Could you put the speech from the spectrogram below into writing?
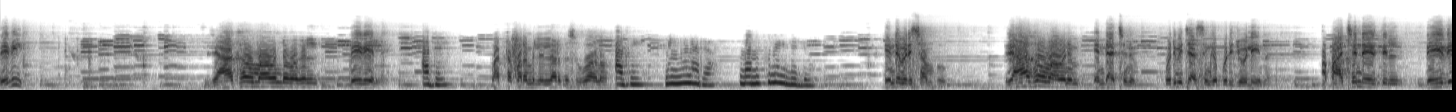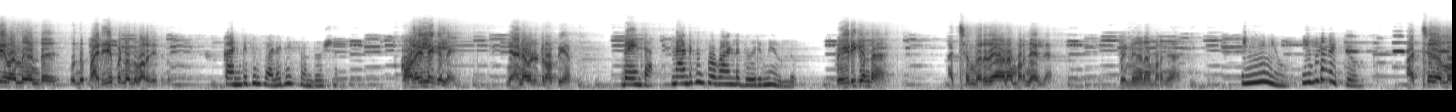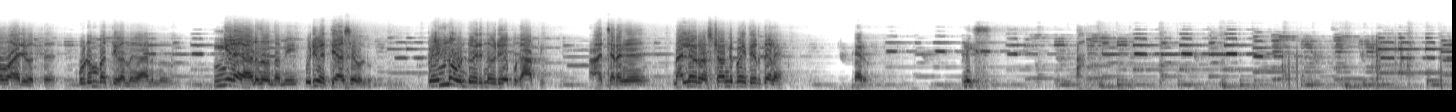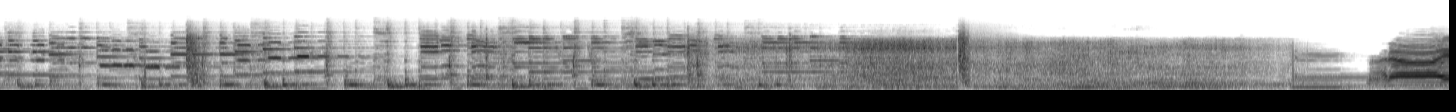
ദേവി. രാഘവ മാവന്റെ മകൾ ദേവിയല്ലേ? അതെ. വട്ടപ്പറമ്പിൽ എല്ലാവർക്കും സുഖമാണോ? അതെ. നിങ്ങളാരാ? മനസ്സിലായില്ലല്ലോ? എന്റെ പേര് ശംഭു. രാഘവ മാവനും എന്റെ അച്ഛനും ഒരുമിച്ച് സിംഗപ്പൂരിൽ ജോലി ചെയ്യുന്നത്. അപ്പൊ അച്ഛന്റെ എഴുത്തിൽ ദേവിയെ വന്ന് കണ്ട് ഒന്ന് പരിചയപ്പെടണമെന്ന് പറഞ്ഞിരുന്നു. കണ്ടതിൽ വളരെ സന്തോഷം. കോളേജിലേക്കല്ലേ? ഞാൻ അവിടെ ഡ്രോപ്പ് ചെയ്യാം. വേണ്ട. നടന്നു പോകാനുള്ള ദൂരമേ ഉള്ളൂ. പേടിക്കണ്ട. അച്ഛൻ വെറുതെ കാണാൻ പറഞ്ഞല്ല. പെണ്ണ് കാണാൻ പറഞ്ഞ. ഇങ്ങനെയോ ഇവിടെ വെച്ചോ അച്ഛനമ്മമാരും ഒത്ത് കുടുംബത്തിൽ വന്ന് കാണുന്നത്. ഇങ്ങനെ കാണുന്നതും തമ്മിൽ ഒരു വ്യത്യാസമേ ഉള്ളൂ. പെണ്ണ് കൊണ്ടുവരുന്ന ഒരു കപ്പ് കാപ്പി. ആ ചടങ്ങ് നല്ലൊരു റെസ്റ്റോറന്റിൽ പോയി തീർത്തല്ലേ പ്ലീസ്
